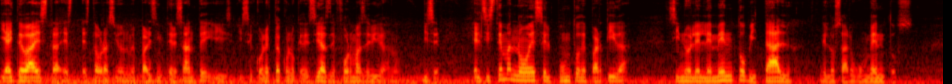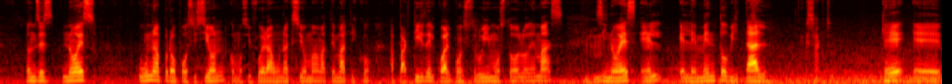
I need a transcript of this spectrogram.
Y ahí te va esta, esta oración, me parece interesante y, se conecta con lo que decías de formas de vida. ¿no? Dice, el sistema no es el punto de partida, sino el elemento vital de los argumentos. Entonces, no es una proposición como si fuera un axioma matemático a partir del cual construimos todo lo demás, sino es el elemento vital. Exacto. Que eh,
